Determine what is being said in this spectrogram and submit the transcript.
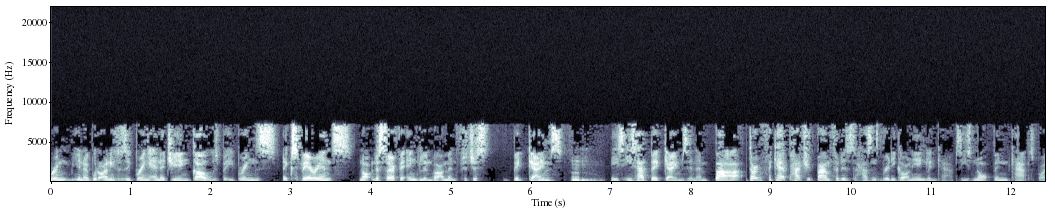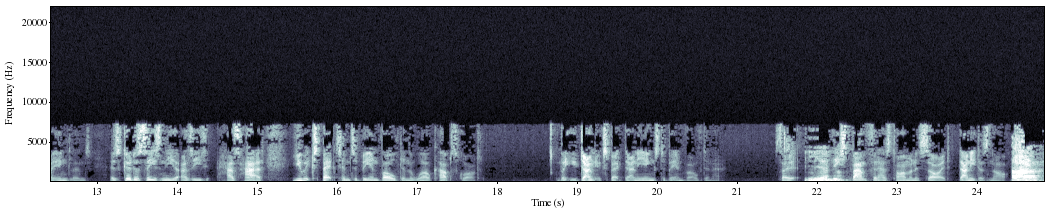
bring you know not only does he bring energy and goals, but he brings experience. Not necessarily for England, but I meant for just big games. Mm-hmm. He's he's had big games in him. But don't forget, Patrick Bamford has, hasn't really got any England caps. He's not been capped by England. As good a season he, as he has had, you expect him to be involved in the World Cup squad, but you don't expect Danny Ings to be involved in it. So Yeah. at least Bamford has time on his side. Danny does not. Uh,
